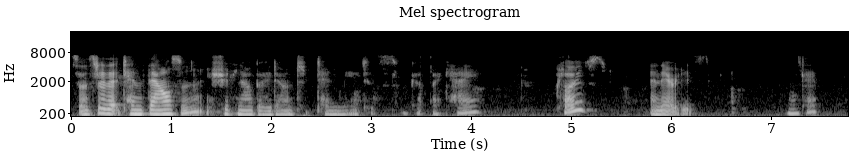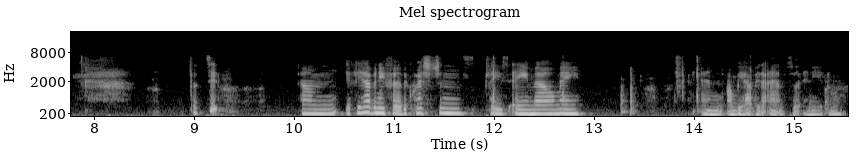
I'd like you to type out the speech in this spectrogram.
So instead of that 10,000, it should now go down to 10 meters. Okay, close, and there it is. Okay, that's it. Um, if you have any further questions, please email me and I'll be happy to answer any of them.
